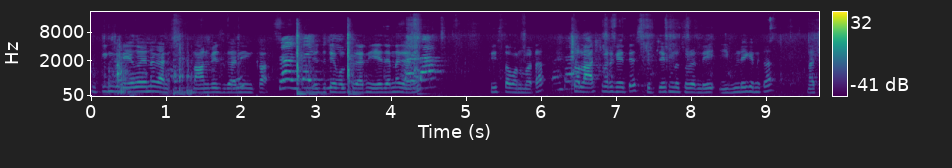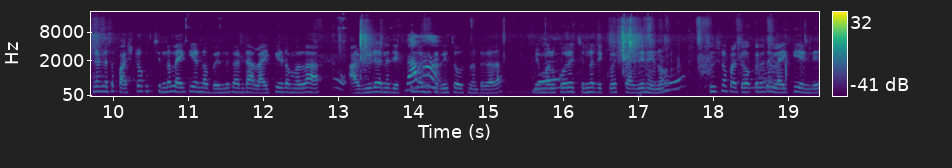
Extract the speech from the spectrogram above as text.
కుకింగ్ ఏదైనా కానీ నాన్ వెజ్ కానీ ఇంకా వెజిటేబుల్స్ కానీ ఏదైనా కానీ తీస్తామన్నమాట. సో లాస్ట్ వరకు అయితే స్కిప్ చేయకుండా చూడండి. ఈ వీడియో కనుక నచ్చినట్లయితే ఫస్ట్ ఒక చిన్న లైక్ ఇవ్వండి అబ్బా. ఎందుకంటే ఆ లైక్ ఇవ్వడం వల్ల ఆ వీడియో అనేది ఎక్కువ మందికి రీచ్ అవుతుందంట కదా. మిమ్మల్ని కోరే చిన్న రిక్వెస్ట్ అదే నేను. చూసిన ప్రతి ఒక్కరైతే లైక్ ఇవ్వండి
